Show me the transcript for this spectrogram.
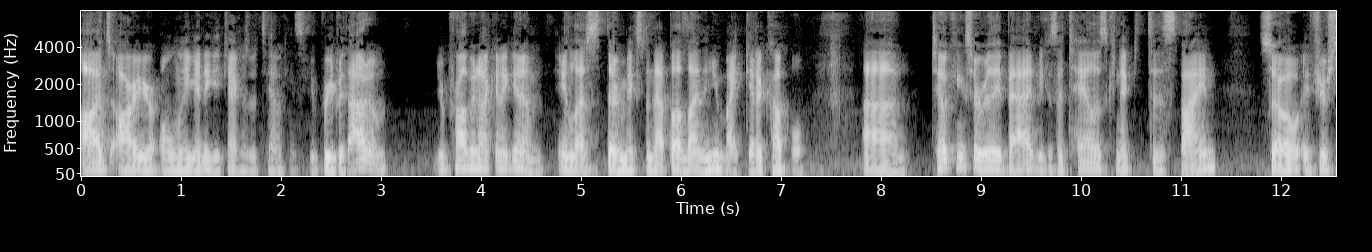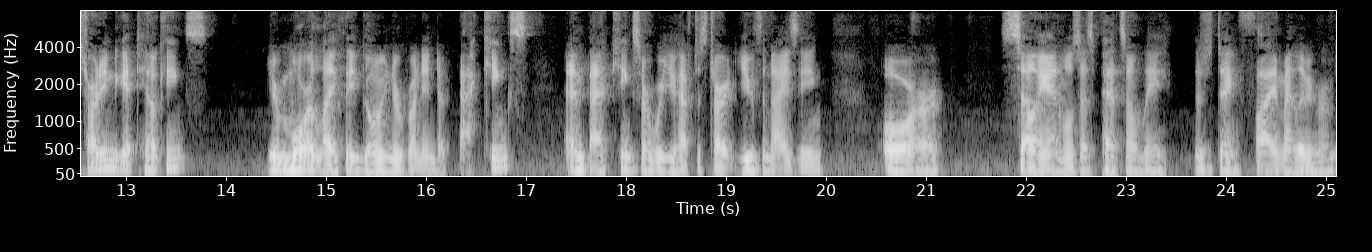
odds are you're only going to get geckos with tail kinks. If you breed without them, you're probably not going to get them unless they're mixed in that bloodline. Then you might get a couple. Um, tail kinks are really bad because the tail is connected to the spine. So if you're starting to get tail kinks, you're more likely going to run into back kinks. And back kinks are where you have to start euthanizing or selling animals as pets only. There's a dang fly in my living room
